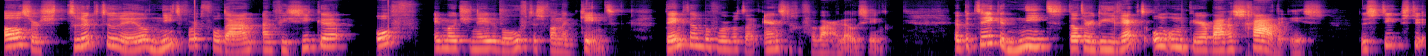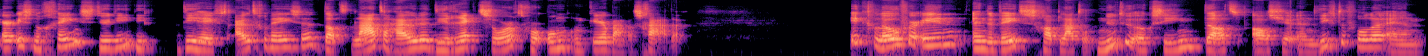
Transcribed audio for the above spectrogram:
als er structureel niet wordt voldaan aan fysieke of emotionele behoeftes van een kind. Denk dan bijvoorbeeld aan ernstige verwaarlozing. Het betekent niet dat er direct onomkeerbare schade is. Dus er is nog geen studie die, die heeft uitgewezen dat laten huilen direct zorgt voor onomkeerbare schade. Ik geloof erin, en de wetenschap laat tot nu toe ook zien, dat als je een liefdevolle en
